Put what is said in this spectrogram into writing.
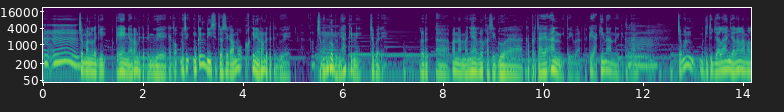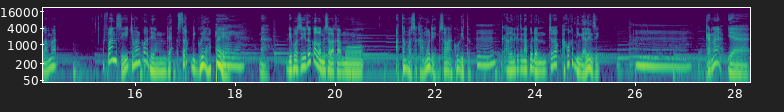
Mm-mm. Cuman lagi, oke ini orang deketin gue. Kayak mungkin- di situasi kamu, oke ini orang deketin gue. Oke. Cuman gue belum yakin nih, coba deh. Dek- eh, apa namanya, lo kasih gue kepercayaan gitu ibaratnya, keyakinan gitu kan. Ah. Cuman begitu jalan-jalan lama-lama, fun sih. Cuman kok ada yang nggak serak di gue apa ya? iya. Nah, di posisi itu kalau misalnya kamu atau nggak usah kamu deh, misalnya aku gitu, Hmm. kalian deketin aku dan cocok, aku akan tinggalin sih. Hmm. Karena ya,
